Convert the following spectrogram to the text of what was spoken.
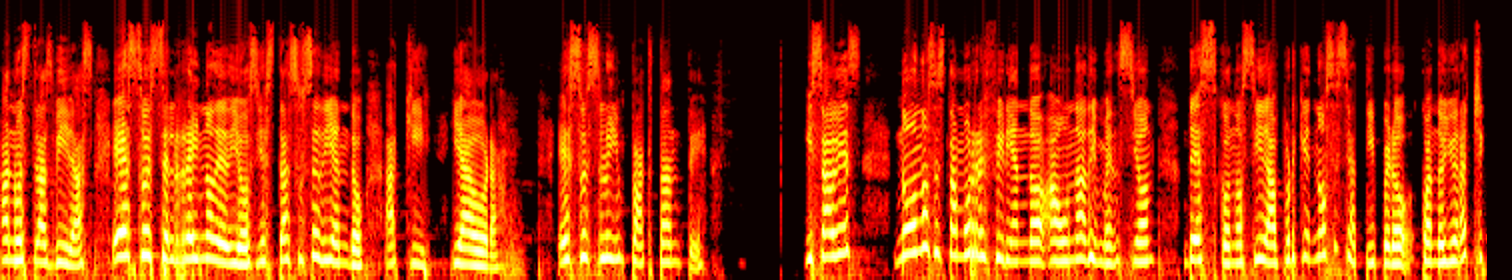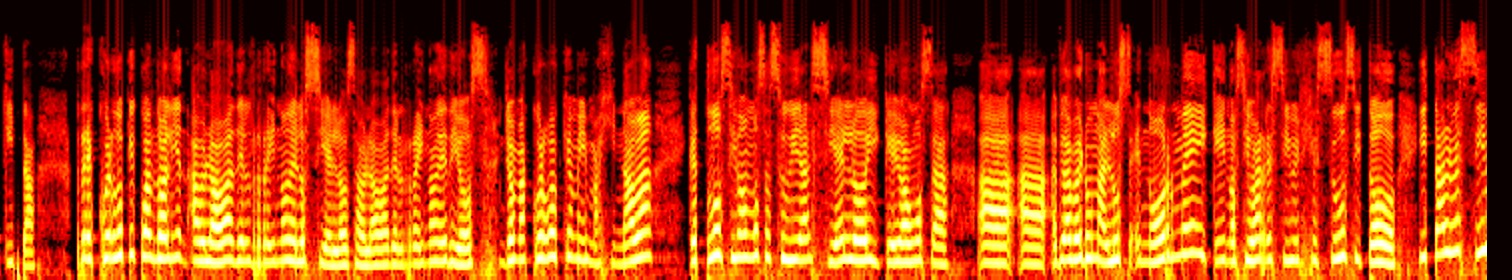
a nuestras vidas. Eso es el reino de Dios y está sucediendo aquí y ahora. Eso es lo impactante. Y sabes, no nos estamos refiriendo a una dimensión desconocida, porque no sé si a ti, pero cuando yo era chiquita, Recuerdo que cuando alguien hablaba del reino de los cielos, hablaba del reino de Dios, yo me acuerdo que me imaginaba que todos íbamos a subir al cielo y que íbamos a, a, una luz enorme y que nos iba a recibir Jesús y todo. Y tal vez sí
